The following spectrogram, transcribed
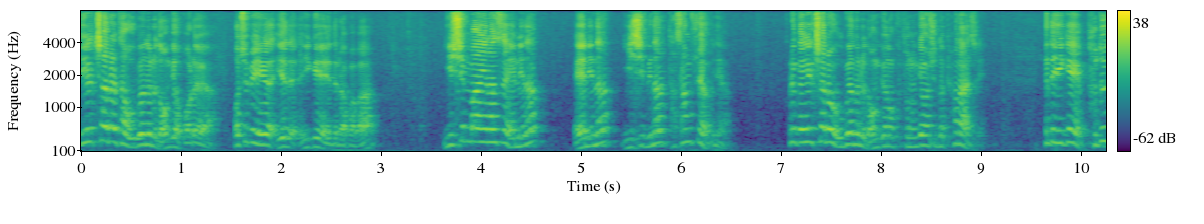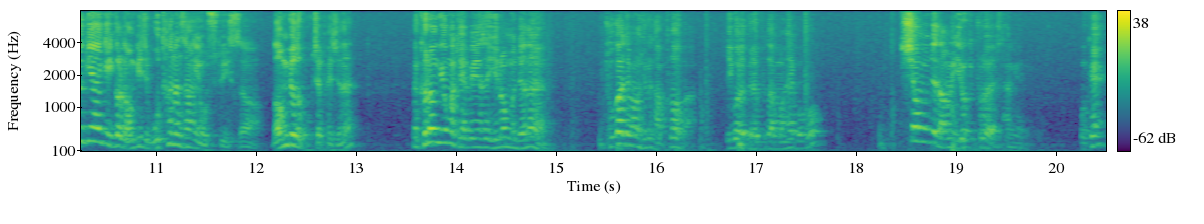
1차를 다 우변으로 넘겨버려야 어차피 얘, 얘, 이게 얘들아 봐봐 20-n이나 n이나 20이나 다 상수야 그냥 그러니까 1차를 우변으로 넘겨놓고 푸는 게 훨씬 더 편하지 근데 이게 부득이하게 이걸 넘기지 못하는 상황이 올 수도 있어 넘겨도 복잡해지는 그런 경우를 대비해서 이런 문제는 두 가지 방식으로 다 풀어봐 이걸 그래프도 한번 해보고 시험 문제 나오면 이렇게 풀어야지 당연히. 오케이?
